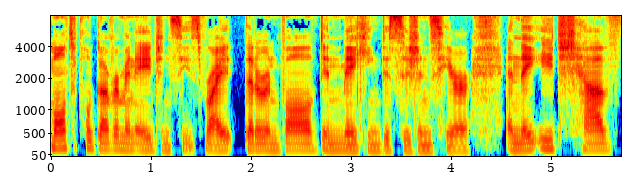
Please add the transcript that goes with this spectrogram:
multiple government agencies, right, that are involved in making decisions here. And they each have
